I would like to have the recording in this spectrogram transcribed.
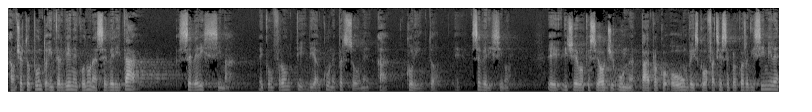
a un certo punto interviene con una severità severissima nei confronti di alcune persone a Corinto, è severissimo. E dicevo che se oggi un parroco o un vescovo facesse qualcosa di simile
